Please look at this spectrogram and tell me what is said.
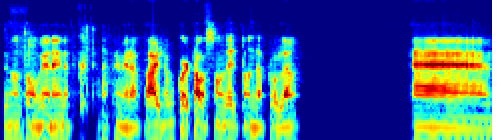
Vocês não estão vendo ainda porque está na primeira página. Vou cortar o som dele para não dar problema. É...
